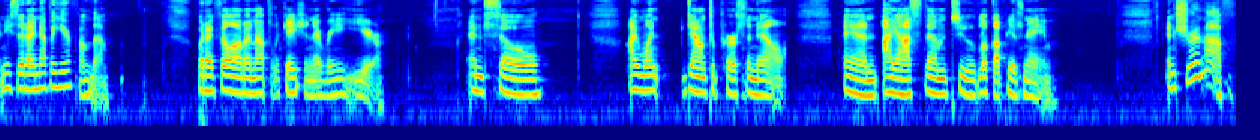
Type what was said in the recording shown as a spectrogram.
And he said I never hear from them. But I fill out an application every year. And so I went down to personnel and I asked them to look up his name. And sure enough,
